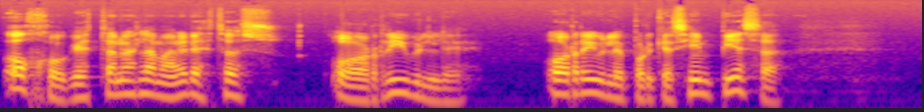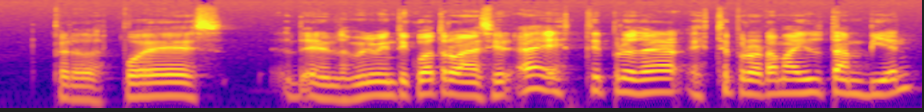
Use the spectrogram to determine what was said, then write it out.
ojo, que esta no es la manera, esto es horrible, horrible, porque así empieza. Pero después, en el 2024 van a decir, ah, este, programa, este programa ha ido tan bien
